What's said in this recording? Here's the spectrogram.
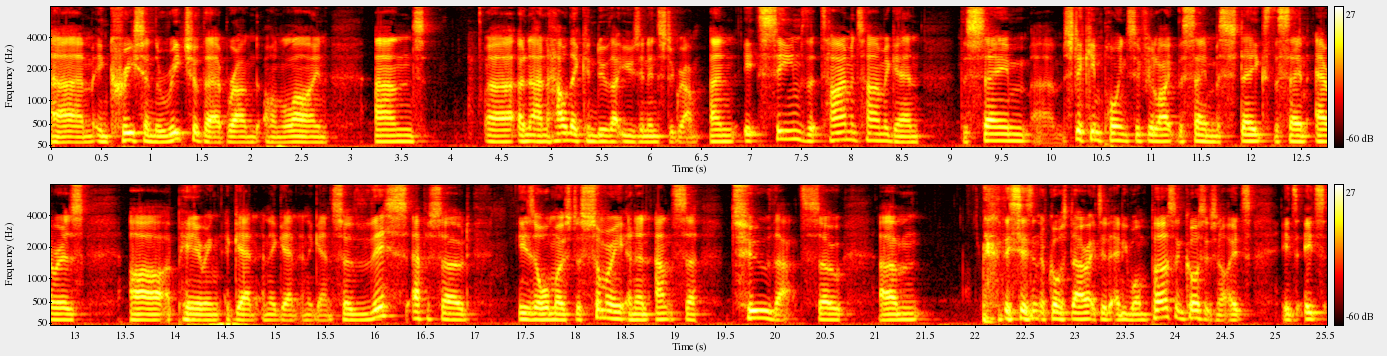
um, increasing the reach of their brand online, and, uh, and and how they can do that using Instagram. And it seems that time and time again, the same um, sticking points, if you like, the same mistakes, the same errors are appearing again and again and again. So this episode is almost a summary and an answer to that. So. Um, this isn't, of course, directed at any one person. Of course, it's not. It's it's it's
